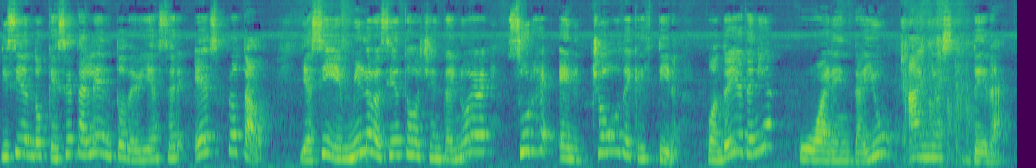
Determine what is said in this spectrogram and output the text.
diciendo que ese talento debía ser explotado. Y así en 1989 surge el show de Cristina, cuando ella tenía 41 años de edad.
